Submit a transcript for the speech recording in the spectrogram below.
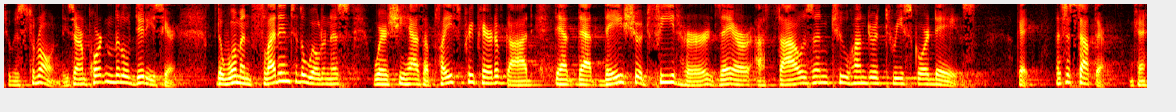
to his throne. These are important little ditties here. The woman fled into the wilderness where she has a place prepared of God that, that they should feed her there a thousand two hundred three score days. Okay, let's just stop there. Okay.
